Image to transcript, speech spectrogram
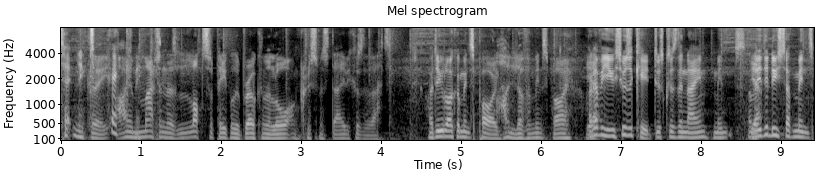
Technically, I imagine there's lots of people who've broken the law on Christmas Day because of that. I do like a mince pie. I love a mince pie. I never used to as a kid just because the name mince. And Yeah. they did used to have mince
